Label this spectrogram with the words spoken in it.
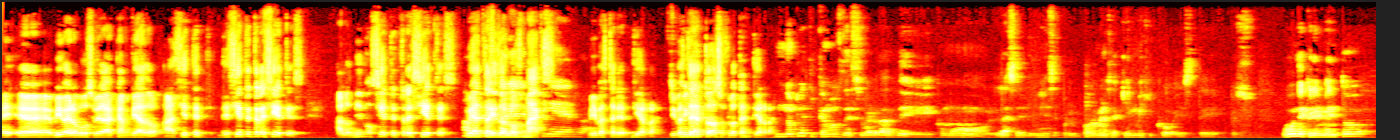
eh, Viva Aerobús hubiera cambiado a 7, de 737 a los mismos 737s, Ahorita hubieran traído los en Max, tierra. Viva estaría en tierra. Viva estaría toda su flota en tierra. No platicamos de eso, ¿verdad? De cómo las aerolíneas, por, por lo menos aquí en México, este, pues, hubo un decremento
